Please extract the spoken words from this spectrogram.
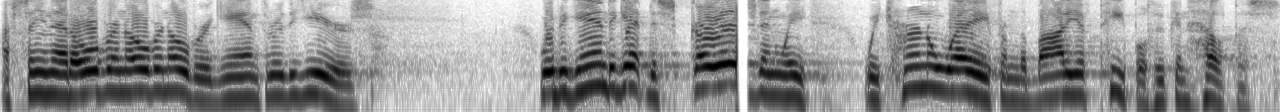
I've seen that over and over and over again through the years. We begin to get discouraged and we, we turn away from the body of people who can help us.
